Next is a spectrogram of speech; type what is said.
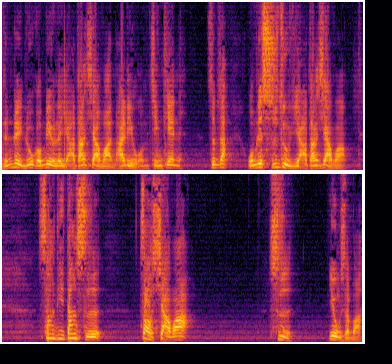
人类如果没有了亚当夏娃，哪里有我们今天呢？是不是啊？我们的始祖亚当夏娃，上帝当时造夏娃是用什么？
